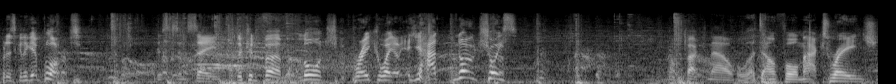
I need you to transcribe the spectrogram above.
but it's going to get blocked. This is insane. The confirm, launch, breakaway. You had no choice. Comes back now. Oh, the down four max range.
